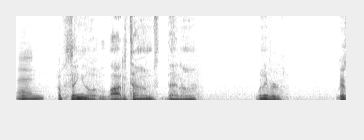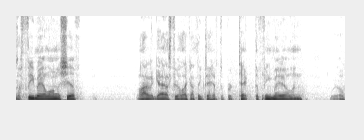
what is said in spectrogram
And I've seen you know, a lot of times that um, whenever there's a female on the shift, a lot of the guys feel like I think they have to protect the female and will,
